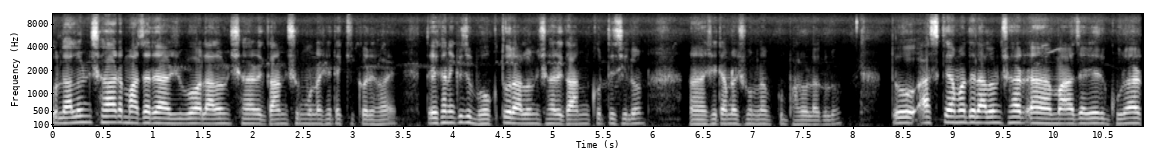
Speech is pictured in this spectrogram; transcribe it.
তো লালন শাহর মাজারে আসব লালন শাহর গান শুনব না সেটা কি করে হয়? তো এখানে কিছু ভক্ত লালন শাহর গান করতেছিল আহ, সেটা আমরা শুনলাম খুব ভালো লাগল। তো আজকে আমাদের লালন শাহর মাজারের ঘোরার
